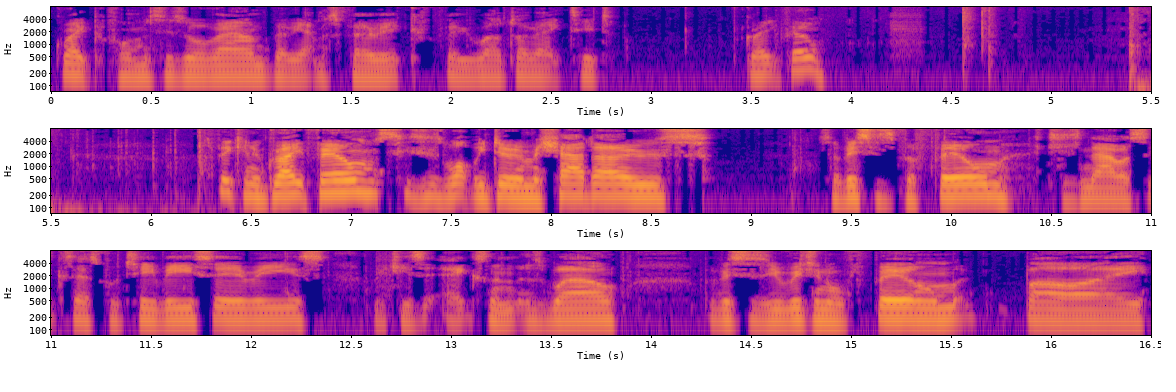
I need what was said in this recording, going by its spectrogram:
Great performances all round, very atmospheric, very well directed. Great film. Speaking of great films, this is What We Do in the Shadows. So this is the film. It is now a successful TV series, which is excellent as well. But this is the original film by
